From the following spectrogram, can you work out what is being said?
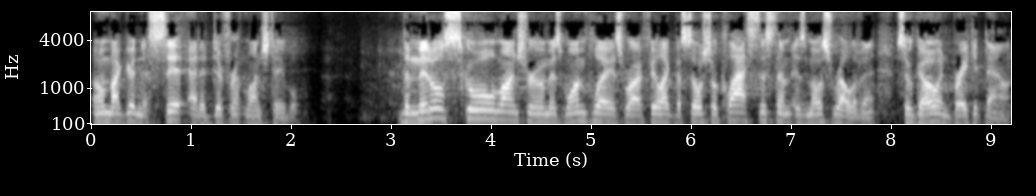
oh my goodness, sit at a different lunch table. The middle school lunchroom is one place where I feel like the social class system is most relevant. So go and break it down.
